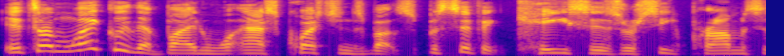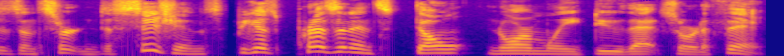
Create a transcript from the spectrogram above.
It's unlikely that Biden will ask questions about specific cases or seek promises on certain decisions because presidents don't normally do that sort of thing.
